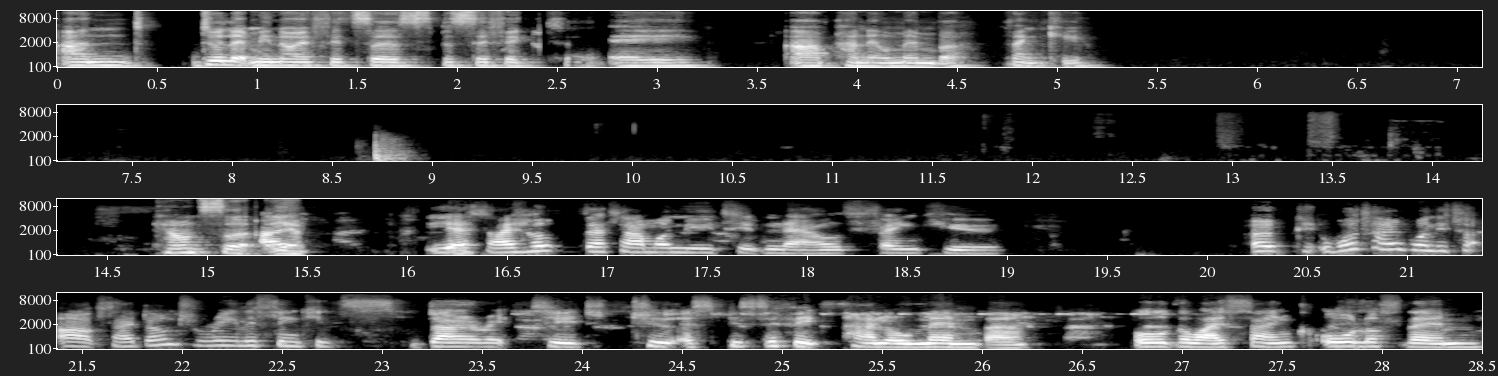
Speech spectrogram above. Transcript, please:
and do let me know if it's a specific to a, a panel member. Thank you. Councillor, yeah. Yes, I hope that I'm unmuted now. Thank you. Okay, what I wanted to ask, I don't really think it's directed to a specific panel member, although I thank all of them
